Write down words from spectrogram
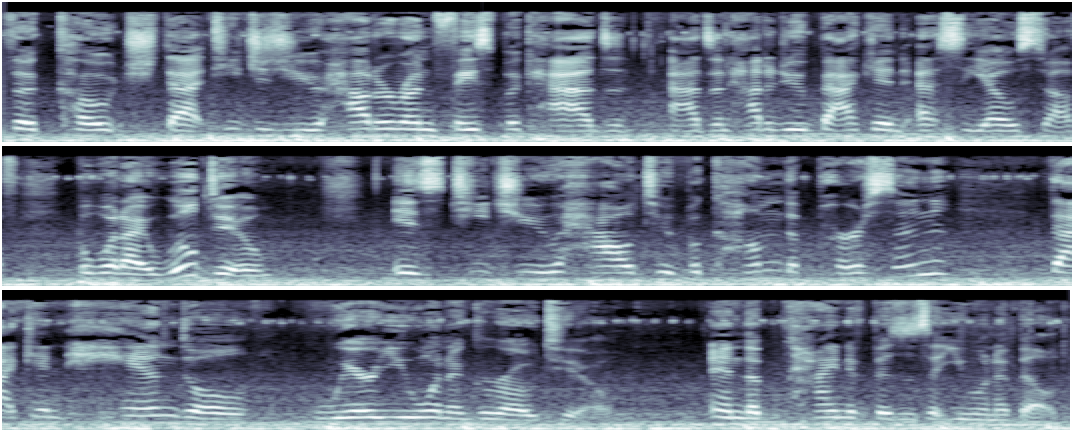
the coach that teaches you how to run Facebook ads and ads and how to do back end SEO stuff. But what I will do is teach you how to become the person that can handle where you want to grow to and the kind of business that you want to build.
